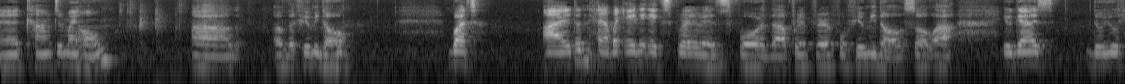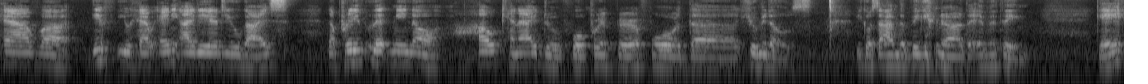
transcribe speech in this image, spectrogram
uh, come to my home uh, of the Humidor but I don't have any experience for the prepare for Humidor so uh, you guys do you have uh, if you have any idea you guys then please let me know. How can I do for prepare for the Humidors because I'm the beginner the everything. Okay?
